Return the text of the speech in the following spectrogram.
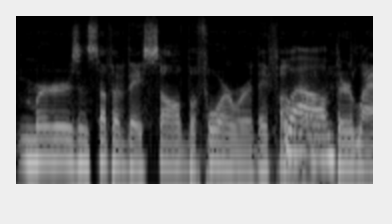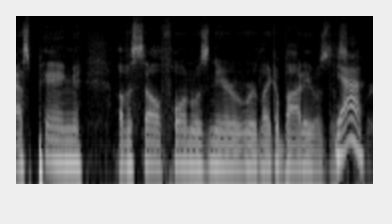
murders and stuff have they solved before where they found Well- out their last ping of a cell phone was near where like a body was discovered? Yeah.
